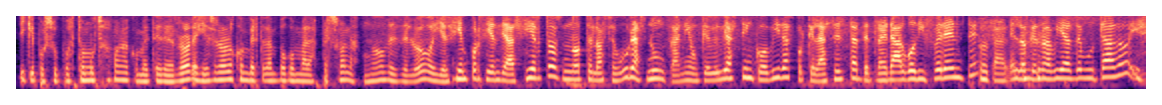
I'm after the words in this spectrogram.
y que por supuesto muchos van a cometer errores y eso no los convierte tampoco en malas personas. No, desde luego. Y el 100% de aciertos no te lo aseguras nunca, ni aunque vivas cinco vidas, porque la sexta te traerá algo diferente en lo que no habías debutado y,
